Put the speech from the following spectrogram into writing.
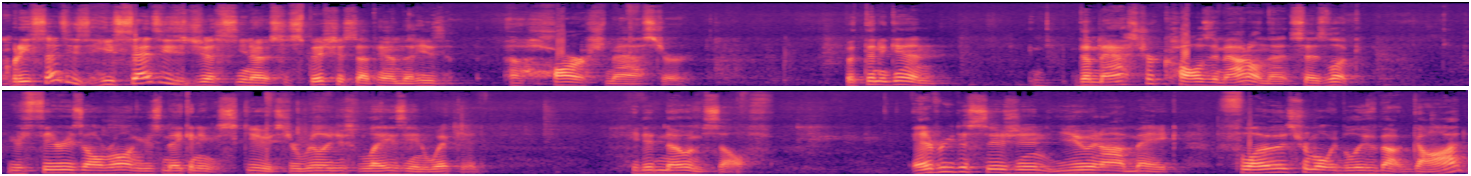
but he says he's he says he's just you know suspicious of him that he's a harsh master. But then again, the master calls him out on that and says, "Look, your theory's all wrong. You're just making an excuse. You're really just lazy and wicked." He didn't know himself. Every decision you and I make flows from what we believe about God,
